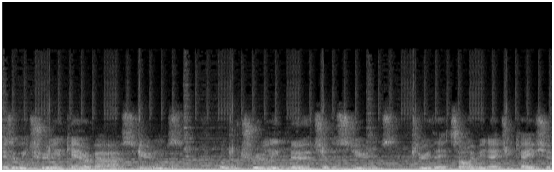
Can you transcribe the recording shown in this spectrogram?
is that we truly care about our students and will truly nurture the students through their time in education.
